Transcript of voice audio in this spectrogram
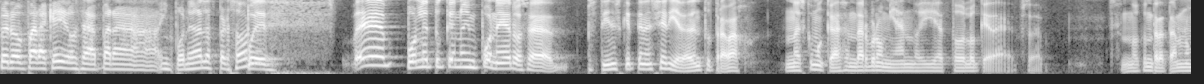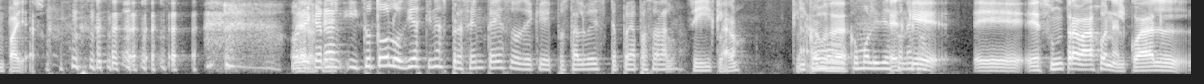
¿Pero para qué? O sea, ¿para imponer a las personas? Pues, eh, ponle tú que no imponer. O sea, pues tienes que tener seriedad en tu trabajo. No es como que vas a andar bromeando ahí a todo lo que da. O sea, pues, no contrataron un payaso. Oye, carnal, ¿y tú todos los días tienes presente eso de que pues tal vez te pueda pasar algo? Sí, claro. ¿Y cómo, cómo lidias con eso? Es que eh, es un trabajo en el cual,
